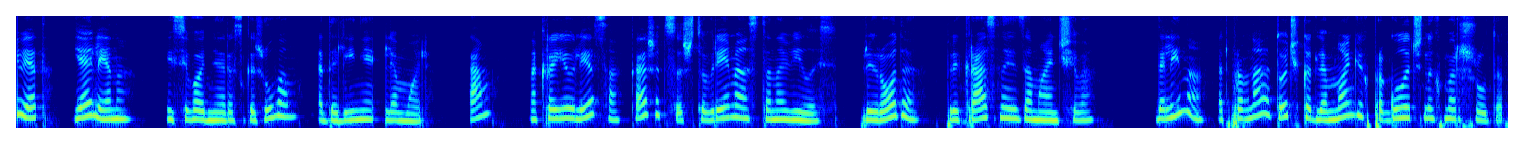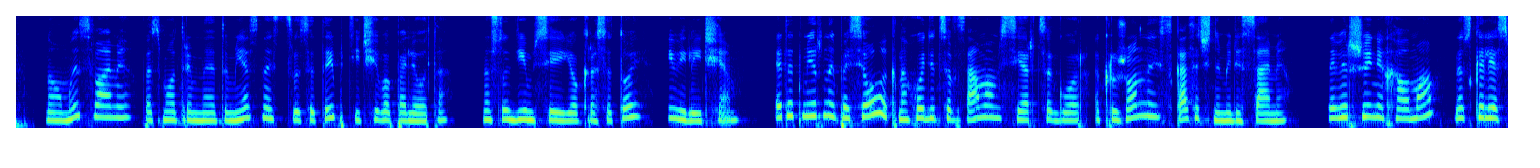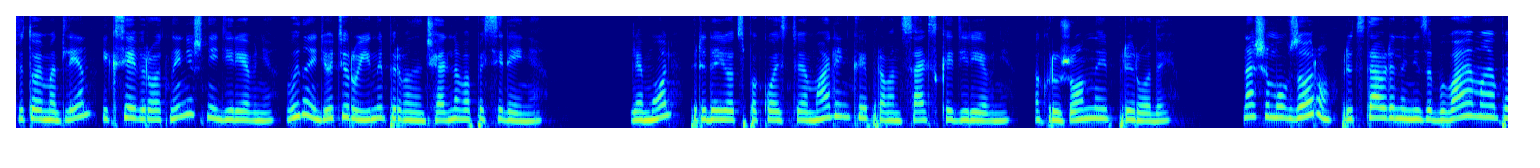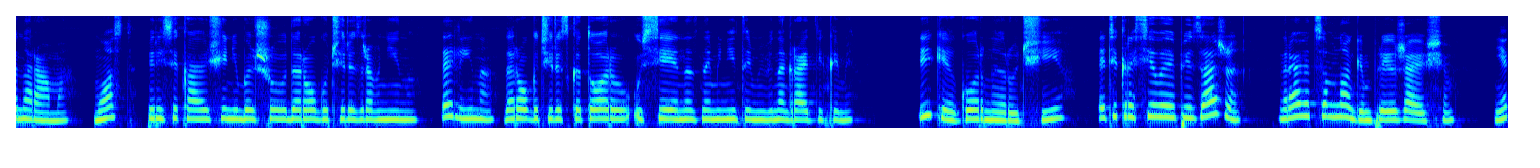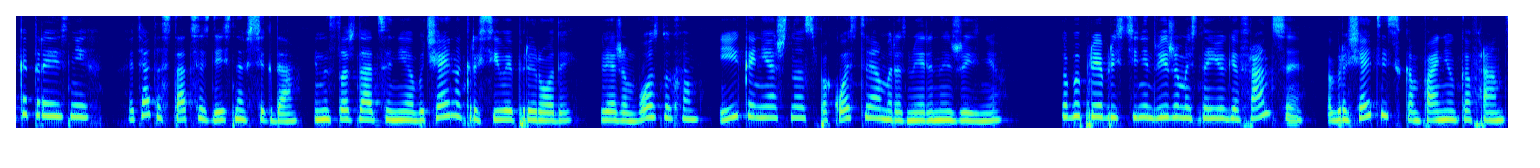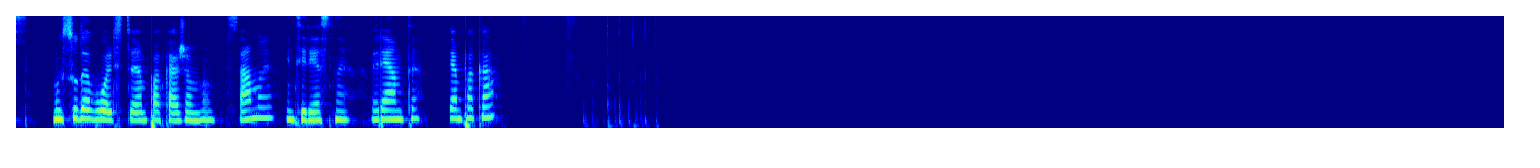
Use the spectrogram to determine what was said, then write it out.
Привет, я Елена, и сегодня я расскажу вам о долине Лямоль. Там, на краю леса, кажется, что время остановилось. Природа прекрасна и заманчива. Долина — отправная точка для многих прогулочных маршрутов. А мы с вами посмотрим на эту местность с высоты птичьего полета. Насладимся ее красотой и величием. Этот мирный поселок находится в самом сердце гор, окруженный сказочными лесами. На вершине холма, на скале Святой Мадлен и к северу от нынешней деревни вы найдете руины первоначального поселения. Лямоль передает спокойствие маленькой провансальской деревни, окруженной природой. Нашему взору представлена незабываемая панорама. Мост, пересекающий небольшую дорогу через равнину, долина, дорога через которую усеяна знаменитыми виноградниками, дикие горные ручьи. Эти красивые пейзажи нравятся многим приезжающим. Некоторые из них хотят остаться здесь навсегда и наслаждаться необычайно красивой природой, свежим воздухом и, конечно, спокойствием и размеренной жизнью. Чтобы приобрести недвижимость на юге Франции, обращайтесь в компанию Кафранс. Мы с удовольствием покажем вам самые интересные варианты. Всем пока!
